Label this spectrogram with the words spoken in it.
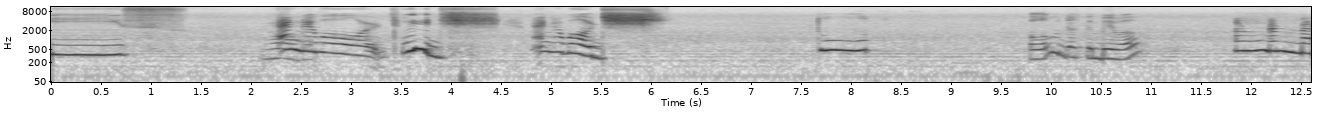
Peace. no. Angry Birds. Winch. Angry Birds. Toot. Hello, Justin Bieber. No.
